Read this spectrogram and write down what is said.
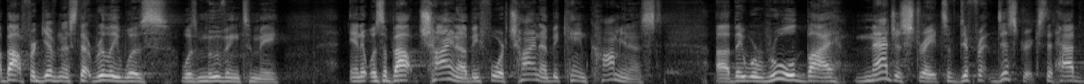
about forgiveness that really was, was moving to me. And it was about China before China became communist. Uh, they were ruled by magistrates of different districts that had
